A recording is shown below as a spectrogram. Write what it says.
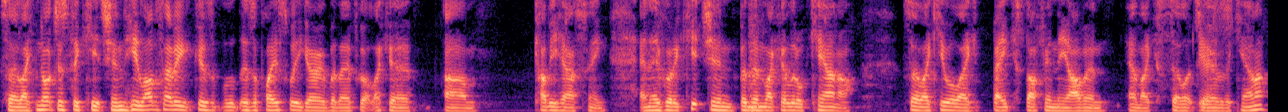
So like not just the kitchen. He loves having because there's a place we go where they've got like a um, cubby house thing, and they've got a kitchen, but then like a little counter. So like he will like bake stuff in the oven and like sell it to you over the counter.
